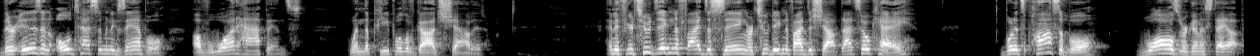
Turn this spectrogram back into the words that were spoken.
There is an Old Testament example of what happens when the people of God shouted. And if you're too dignified to sing or too dignified to shout, that's okay. But it's possible walls are going to stay up.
